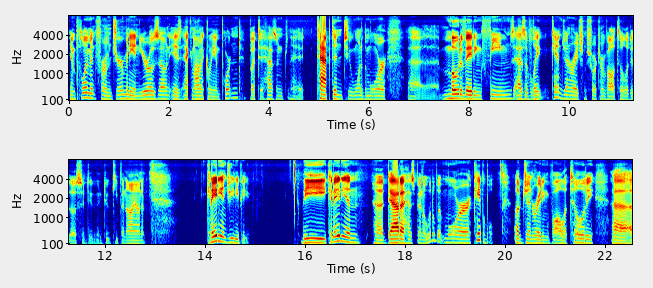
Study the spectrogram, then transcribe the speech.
Employment from Germany and Eurozone is economically important, but it hasn't uh, tapped into one of the more uh, motivating themes as of late. can generate some short-term volatility though, so do do keep an eye on it. Canadian GDP. The Canadian uh, data has been a little bit more capable of generating volatility. Uh,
